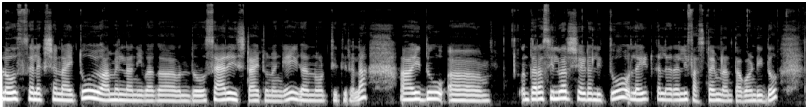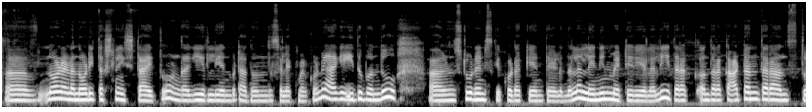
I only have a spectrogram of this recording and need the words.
ಬ್ಲೌಸ್ ಸೆಲೆಕ್ಷನ್ ಆಯಿತು. ಆಮೇಲೆ ನಾನು ಇವಾಗ ಒಂದು ಸ್ಯಾರಿ ಇಷ್ಟ ಆಯಿತು ನನಗೆ ಈಗ ನೋಡ್ತಿದ್ದೀರಲ್ಲ. ಇದು ಒಂಥರ ಸಿಲ್ವರ್ ಶೇಡಲ್ಲಿತ್ತು ಲೈಟ್ ಕಲರಲ್ಲಿ ಫಸ್ಟ್ ಟೈಮ್ ನಾನು ತಗೊಂಡಿದ್ದು. ನೋಡೋಣ, ನೋಡಿದ ತಕ್ಷಣ ಇಷ್ಟ ಆಯಿತು. ಹಂಗಾಗಿ ಇರಲಿ ಅಂದ್ಬಿಟ್ಟು ಅದೊಂದು ಸೆಲೆಕ್ಟ್ ಮಾಡಿಕೊಂಡೆ. ಹಾಗೆ ಇದು ಬಂದು ಸ್ಟೂಡೆಂಟ್ಸ್ಗೆ ಕೊಡೋಕ್ಕೆ ಅಂತ ಹೇಳಿದ್ನಲ್ಲ ಲೆನಿನ್ ಮೆಟೀರಿಯಲಲ್ಲಿ ಈ ಥರ ಒಂಥರ ಕಾಟನ್ ಥರ ಅನಿಸ್ತು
